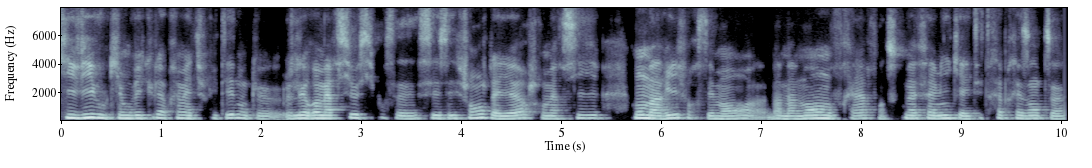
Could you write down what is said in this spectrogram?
qui vivent ou qui ont vécu la prématurité. Donc, euh, je les remercie aussi pour ces, échanges d'ailleurs. Je remercie mon mari, forcément, euh, ma maman, mon frère, enfin toute ma famille qui a été très présente, euh,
